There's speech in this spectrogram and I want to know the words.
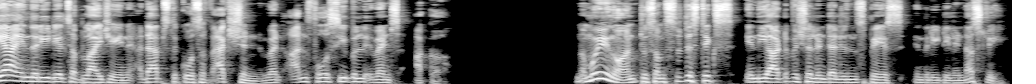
AI in the retail supply chain adapts the course of action when unforeseeable events occur. Now moving on to some statistics in the artificial intelligence space in the retail industry.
